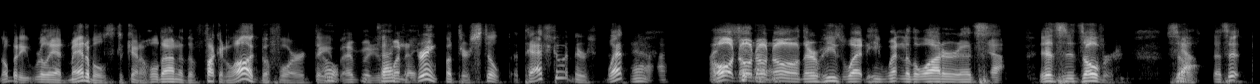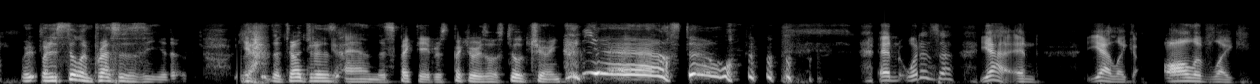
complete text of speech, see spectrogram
nobody really had mandibles to kind of hold on to the fucking log before they Oh, everybody just wanted to drink, but they're still attached to it. and There's wet. Yeah. I- oh no, I- no, no! There, he's wet. He went into the water. It's Yeah. it's it's over. So Yeah. that's it. But but it still impresses the the, Yeah. the judges Yeah. and the spectators. Spectators are still cheering. Yeah, still. And what is uh yeah, and yeah, like all of like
